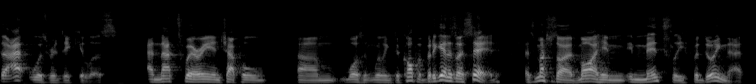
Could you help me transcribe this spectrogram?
that was ridiculous. And that's where Ian Chappell um, wasn't willing to cop it. But again, as I said, as much as I admire him immensely for doing that,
